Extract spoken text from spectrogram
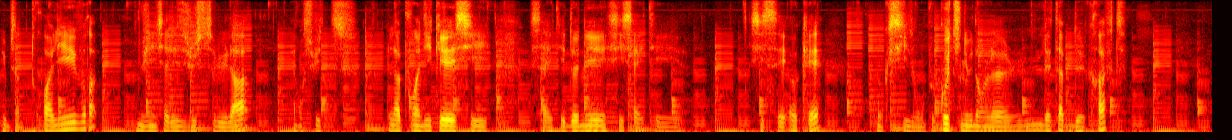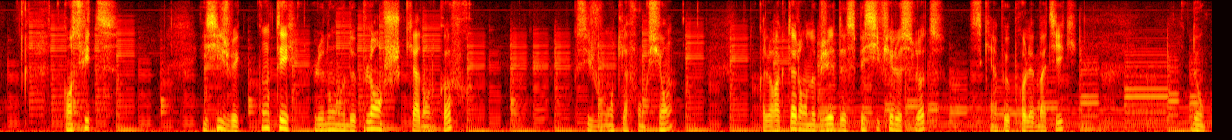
j'ai besoin de 3 livres. J'initialise juste celui-là. Et ensuite là pour indiquer si ça a été donné, si ça a été si c'est OK. Donc si on peut continuer dans l'étape de craft. ensuite, ici je vais compter le nombre de planches qu'il y a dans le coffre. si je vous montre la fonction, donc à l'heure actuelle on est obligé de spécifier le slot, ce qui est un peu problématique. Donc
